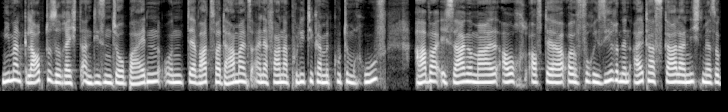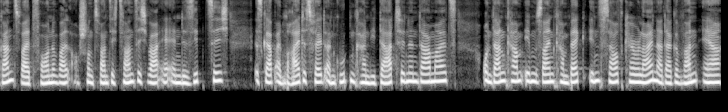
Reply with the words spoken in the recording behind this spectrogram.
Niemand glaubte so recht an diesen Joe Biden und der war zwar damals ein erfahrener Politiker mit gutem Ruf, aber ich sage mal auch auf der euphorisierenden Altersskala nicht mehr so ganz weit vorne, weil auch schon 2020 war er Ende 70. Es gab ein breites Feld an guten Kandidatinnen damals. Und dann kam eben sein Comeback in South Carolina. Da gewann er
